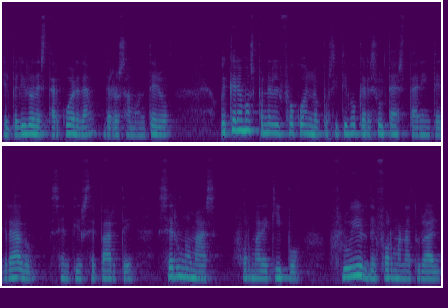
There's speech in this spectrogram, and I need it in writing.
El peligro de estar cuerda, de Rosa Montero, hoy queremos poner el foco en lo positivo que resulta estar integrado, sentirse parte, ser uno más, formar equipo, fluir de forma natural,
